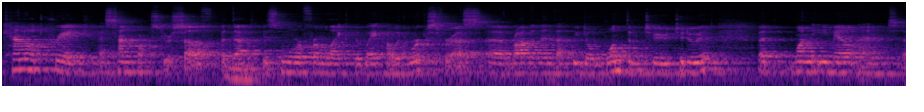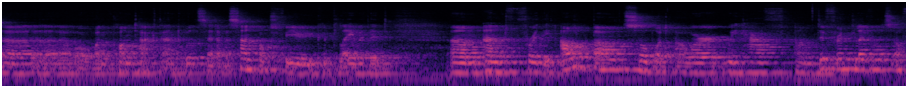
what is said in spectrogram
cannot create a sandbox yourself, but that mm. more from like the way how it works for us, uh, rather than that we don't want them to, to do it. But one email and uh, or one contact, and we'll set up a sandbox for you. You can play with it. Um, and for the outbound, so what our we have um, different levels of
